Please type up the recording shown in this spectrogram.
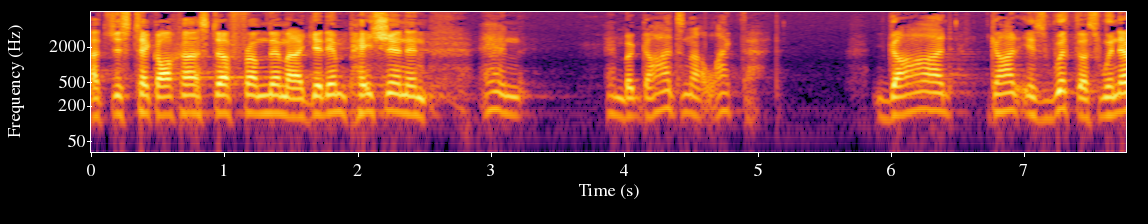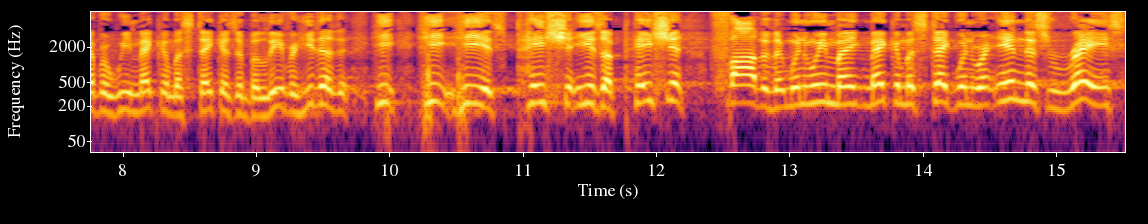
I just take all kinds of stuff from them and I get impatient and, and, and, but God's not like that. God God is with us whenever we make a mistake as a believer. He doesn't, he, he, he is patient. He is a patient father that when we make, make a mistake, when we're in this race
